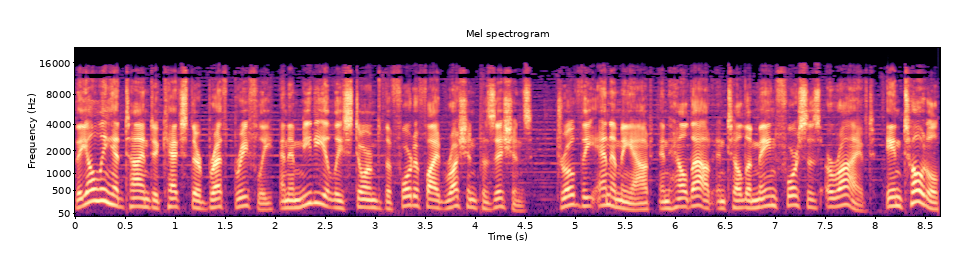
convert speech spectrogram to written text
They only had time to catch their breath briefly and immediately stormed the fortified Russian positions, drove the enemy out and held out until the main forces arrived. In total,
